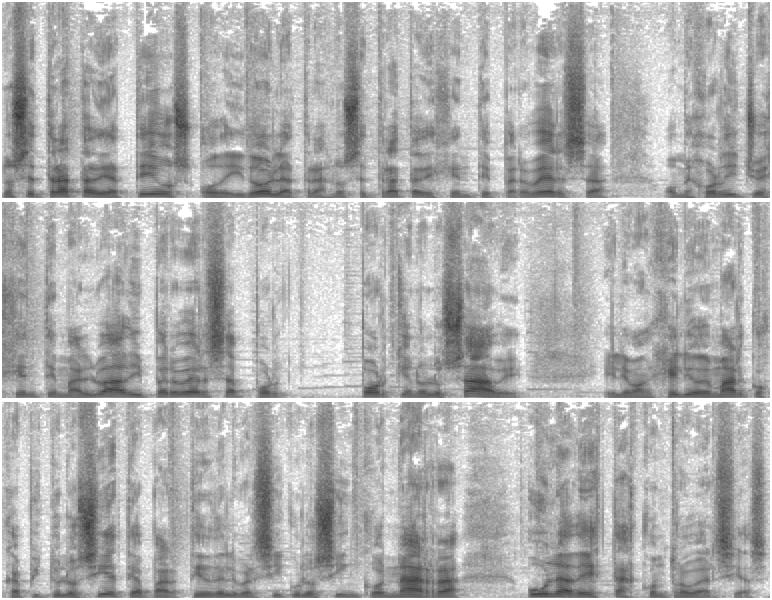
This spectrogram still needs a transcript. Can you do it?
No se trata de ateos o de idólatras, no se trata de gente perversa, o mejor dicho, de gente malvada y perversa porque no lo sabe. El Evangelio de Marcos capítulo 7 a partir del versículo 5 narra una de estas controversias.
